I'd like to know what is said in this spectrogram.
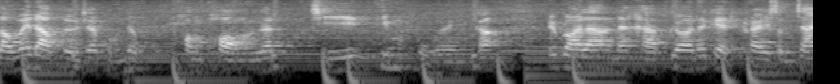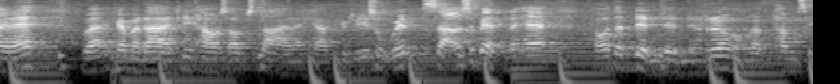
เราไม่ดาวเพิ่มจะผมจะ พองๆแล้วชี้ทิ่มหูอะไรอย่างงี้ก็เรียบร้อยแล้วนะครับ ก็ถ้าเกิดใครสนใจนะ แวะกันมาได้ที่ House of Style นะครับ อยู่ที่สุขุมวิท31 นะฮะเขาจะเด่นๆในเรื่องของแบบทำสี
